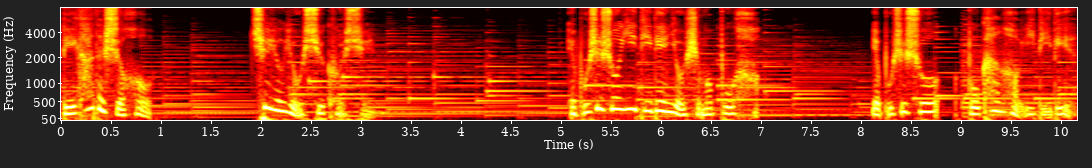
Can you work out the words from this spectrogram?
离开的时候，却又有序可循。也不是说异地恋有什么不好，也不是说不看好异地恋，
